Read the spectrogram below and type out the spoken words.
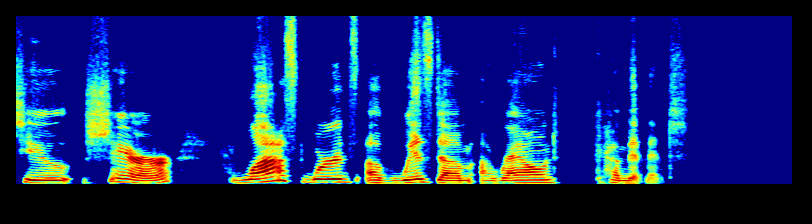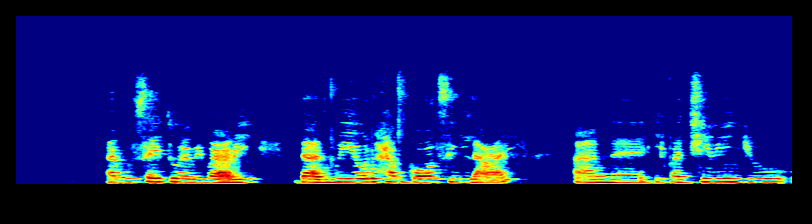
to share last words of wisdom around commitment. I would say to everybody that we all have goals in life. And uh, if achieving you,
